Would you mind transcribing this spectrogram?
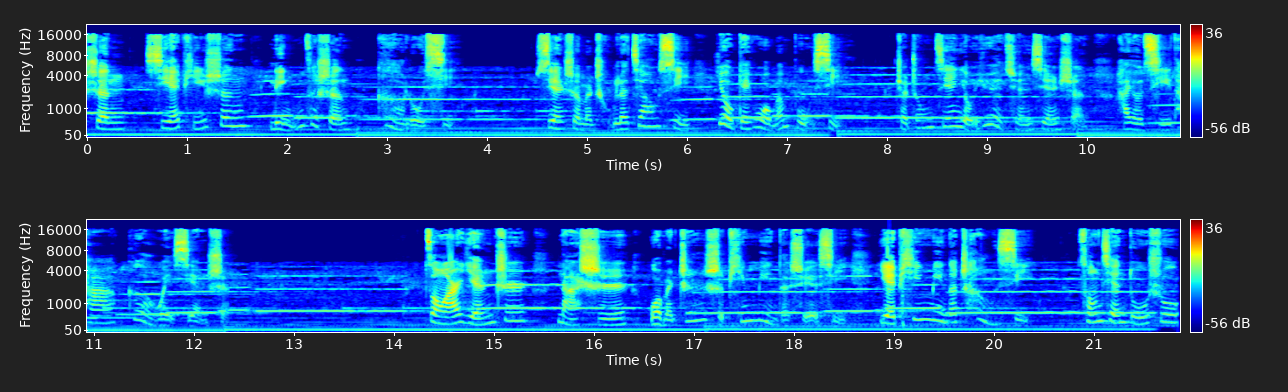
生、斜皮生、林子生各路戏。先生们除了教戏，又给我们补戏，这中间有岳泉先生，还有其他各位先生。总而言之，那时我们真是拼命的学习，也拼命的唱戏。从前读书，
